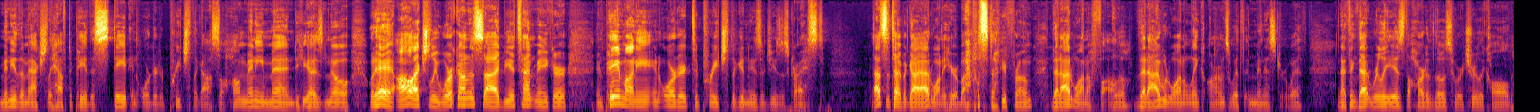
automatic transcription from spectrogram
Many of them actually have to pay the state in order to preach the gospel. How many men do you guys know? But hey, I'll actually work on the side, be a tent maker, and pay money in order to preach the good news of Jesus Christ. That's the type of guy I'd want to hear a Bible study from, that I'd want to follow, that I would want to link arms with and minister with. And I think that really is the heart of those who are truly called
